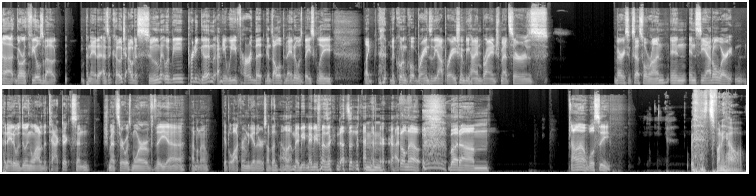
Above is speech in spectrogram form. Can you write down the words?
uh, Garth feels about Pineda as a coach. I would assume it would be pretty good. I mean, we've heard that Gonzalo Pineda was basically like the quote unquote brains of the operation behind Brian Schmetzer's very successful run in in Seattle, where Pineda was doing a lot of the tactics and Schmetzer was more of the uh, I don't know get the locker room together or something. I don't know. Maybe maybe Schmetzer doesn't matter. Mm-hmm. I don't know, but um, I don't know. We'll see. It's funny how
